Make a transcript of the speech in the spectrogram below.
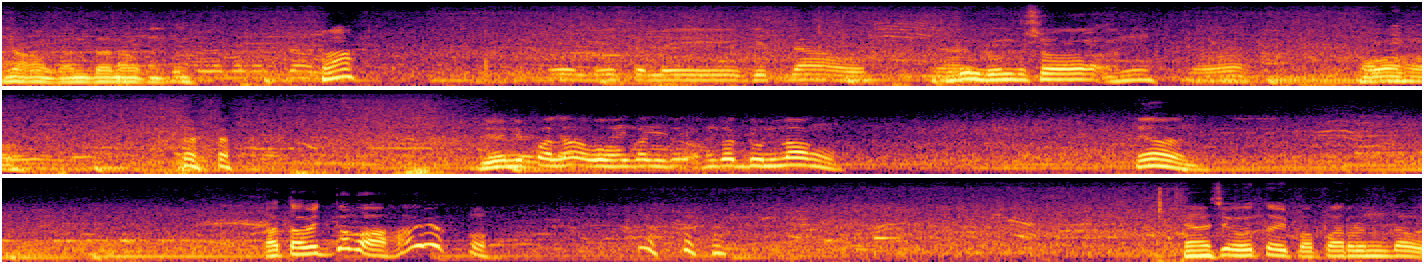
Yan, ang ganda ng... Ha? Oh, doon sa may gitna oh. Doon, doon sa ano. Wow. Dini pala, oh, hanggang, hanggang doon lang. Yan. Tatawid ka ba? Ayaw. Yan si Utoy, paparoon daw.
